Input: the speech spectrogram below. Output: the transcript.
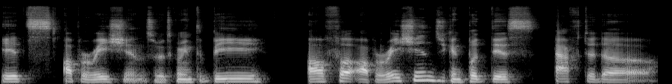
It's operation. So it's going to be alpha operations. You can put this after the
